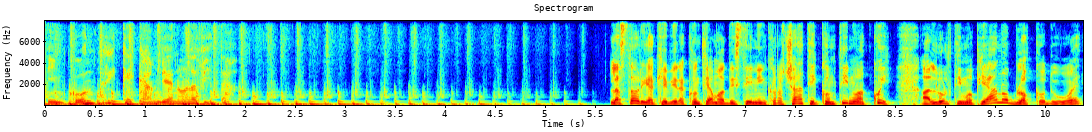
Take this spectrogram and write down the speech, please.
incontri che cambiano la vita. La storia che vi raccontiamo a Destini Incrociati continua qui, all'ultimo piano, blocco 2,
